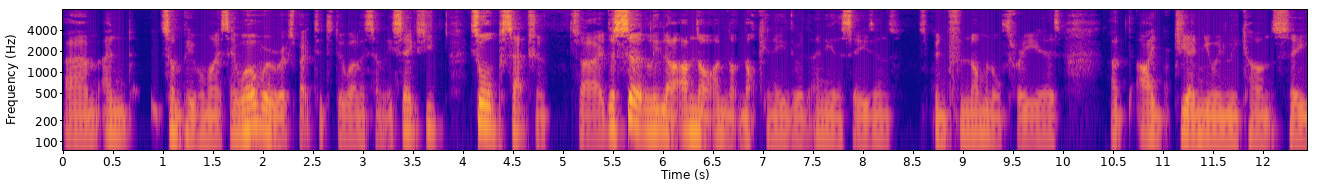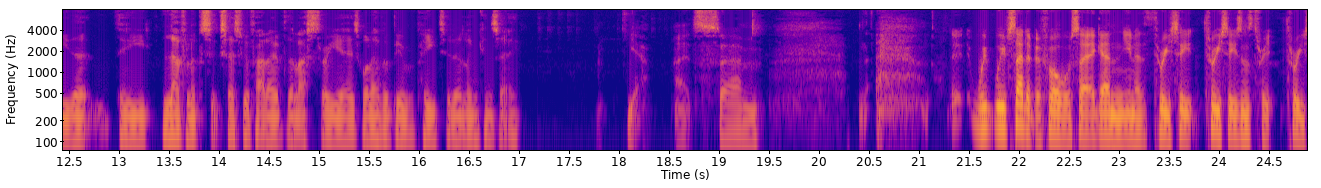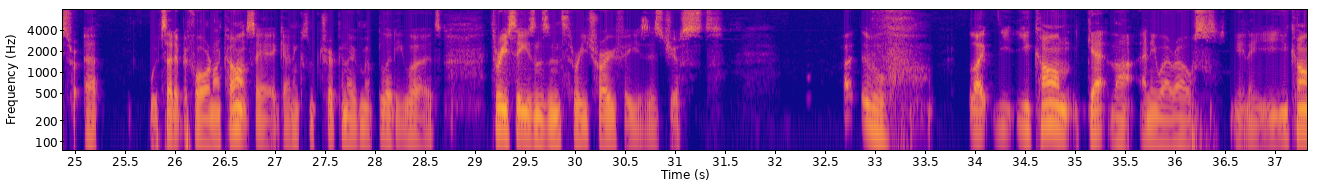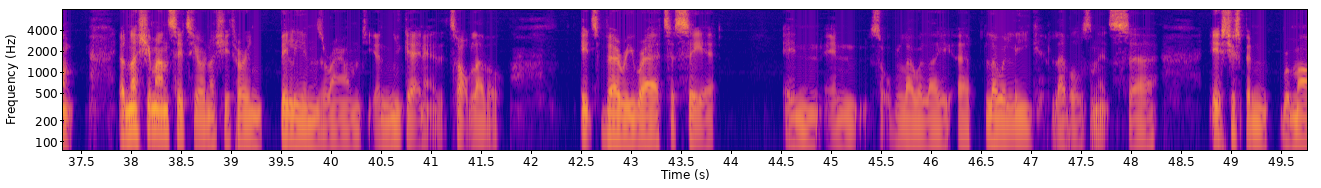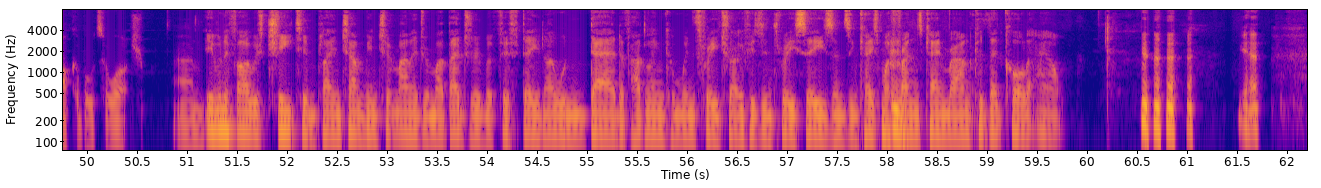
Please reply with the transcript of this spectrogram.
Um, and some people might say, "Well, we were expected to do well in '76." It's all perception. So there's certainly look. I'm not. I'm not knocking either of any of the seasons. It's been phenomenal three years. I, I genuinely can't see that the level of success we've had over the last three years will ever be repeated at Lincoln City. Yeah, it's um, we, we've said it before. We'll say it again. You know, three se- three seasons, three three. Uh, we've said it before, and I can't say it again because I'm tripping over my bloody words. Three seasons and three trophies is just uh, like you, you, can't get that anywhere else. You know, you, you, can't unless you're Man City or unless you're throwing billions around and you're getting it at the top level. It's very rare to see it in in sort of lower la- uh, lower league levels, and it's uh, it's just been remarkable to watch. Um, Even if I was cheating playing Championship Manager in my bedroom at 15, I wouldn't dare have had Lincoln win three trophies in three seasons in case my mm. friends came round because they'd call it out. yeah,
